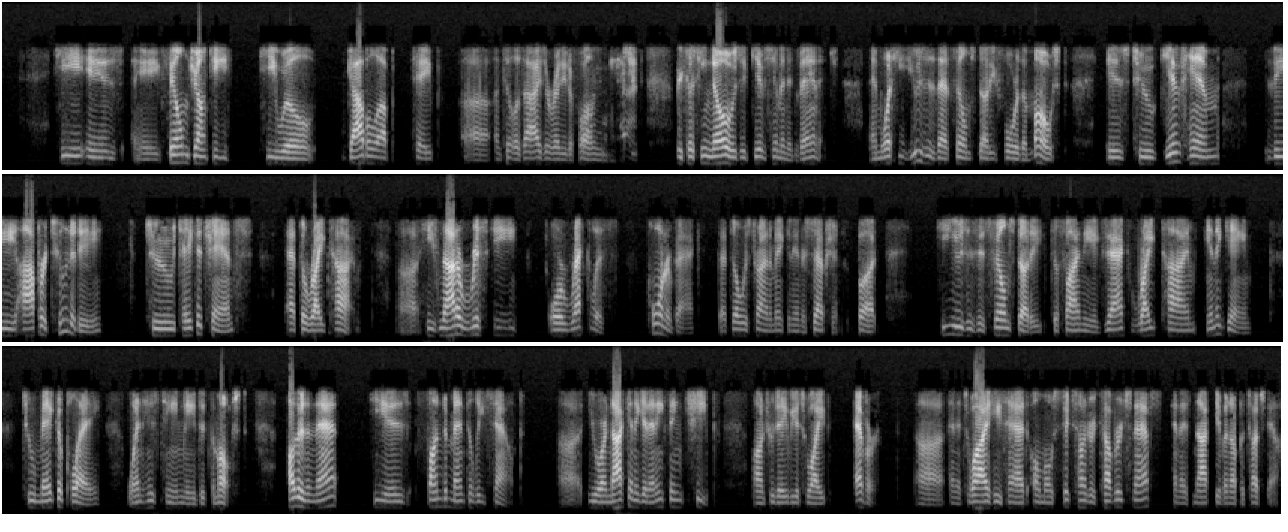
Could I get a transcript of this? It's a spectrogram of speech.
He is a film junkie. He will gobble up tape uh, until his eyes are ready to fall in his head because he knows it gives him an advantage. And what he uses that film study for the most is to give him the opportunity to take a chance at the right time. Uh, he's not a risky or reckless cornerback that's always trying to make an interception, but he uses his film study to find the exact right time in a game to make a play when his team needs it the most. Other than that, he is fundamentally sound. Uh, you are not going to get anything cheap on Tre'Davious White ever, uh, and it's why he's had almost 600 coverage snaps and has not given up a touchdown.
